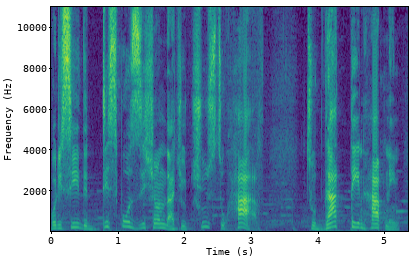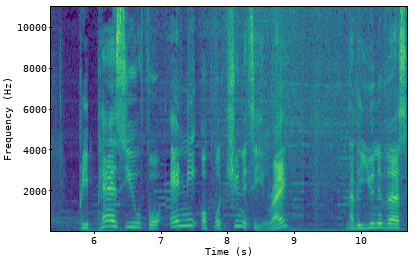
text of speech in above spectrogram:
But you see, the disposition that you choose to have to that thing happening prepares you for any opportunity, right? That the universe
